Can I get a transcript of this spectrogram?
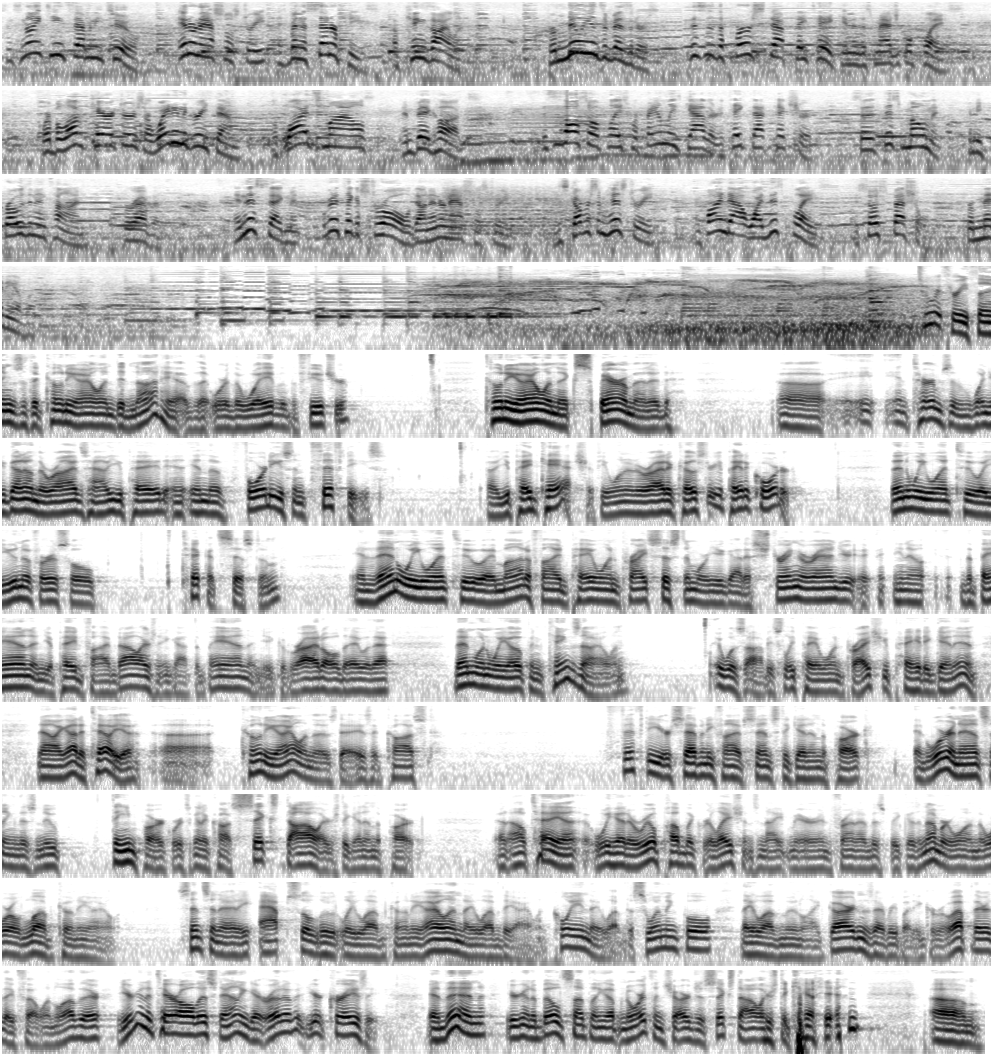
Since 1972, International Street has been the centerpiece of Kings Island. For millions of visitors, this is the first step they take into this magical place, where beloved characters are waiting to greet them with wide smiles and big hugs. This is also a place where families gather to take that picture so that this moment can be frozen in time forever. In this segment, we're going to take a stroll down International Street, discover some history, and find out why this place is so special for many of us. Two or three things that Coney Island did not have that were the wave of the future. Coney Island experimented uh, in terms of when you got on the rides, how you paid. In, in the 40s and 50s, uh, you paid cash. If you wanted to ride a coaster, you paid a quarter. Then we went to a universal ticket system. And then we went to a modified pay one price system where you got a string around your, you know, the band and you paid $5 and you got the band and you could ride all day with that. Then when we opened Kings Island, it was obviously pay one price, you paid to get in. Now I got to tell you, uh, Coney Island those days, it cost 50 or 75 cents to get in the park and we're announcing this new theme park where it's going to cost $6 to get in the park. And I'll tell you, we had a real public relations nightmare in front of us because, number one, the world loved Coney Island. Cincinnati absolutely loved Coney Island. They loved the Island Queen. They loved the swimming pool. They loved Moonlight Gardens. Everybody grew up there. They fell in love there. You're going to tear all this down and get rid of it? You're crazy. And then you're going to build something up north and charge us $6 to get in. Um,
